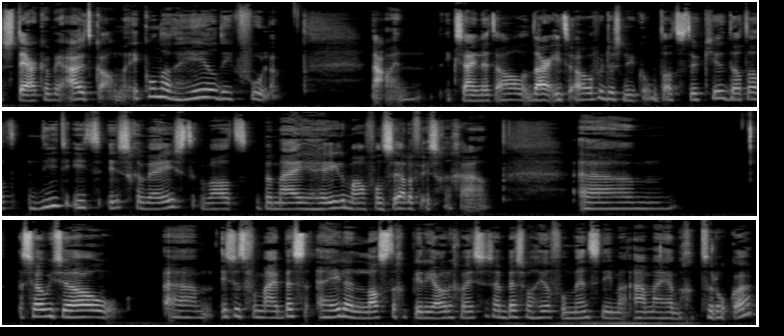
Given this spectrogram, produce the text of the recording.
sterker weer uitkomen. Ik kon dat heel diep voelen. Nou, en ik zei net al daar iets over, dus nu komt dat stukje, dat dat niet iets is geweest wat bij mij helemaal vanzelf is gegaan. Um, sowieso um, is het voor mij best een hele lastige periode geweest. Er zijn best wel heel veel mensen die me aan mij hebben getrokken.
